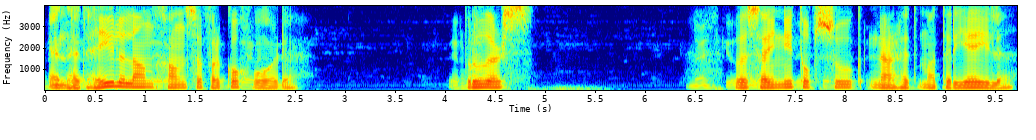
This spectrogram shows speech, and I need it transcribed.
En het hele land gaan ze verkocht worden. Broeders, we zijn niet op zoek naar het materiële.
